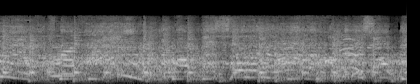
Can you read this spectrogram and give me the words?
I'm Stop!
